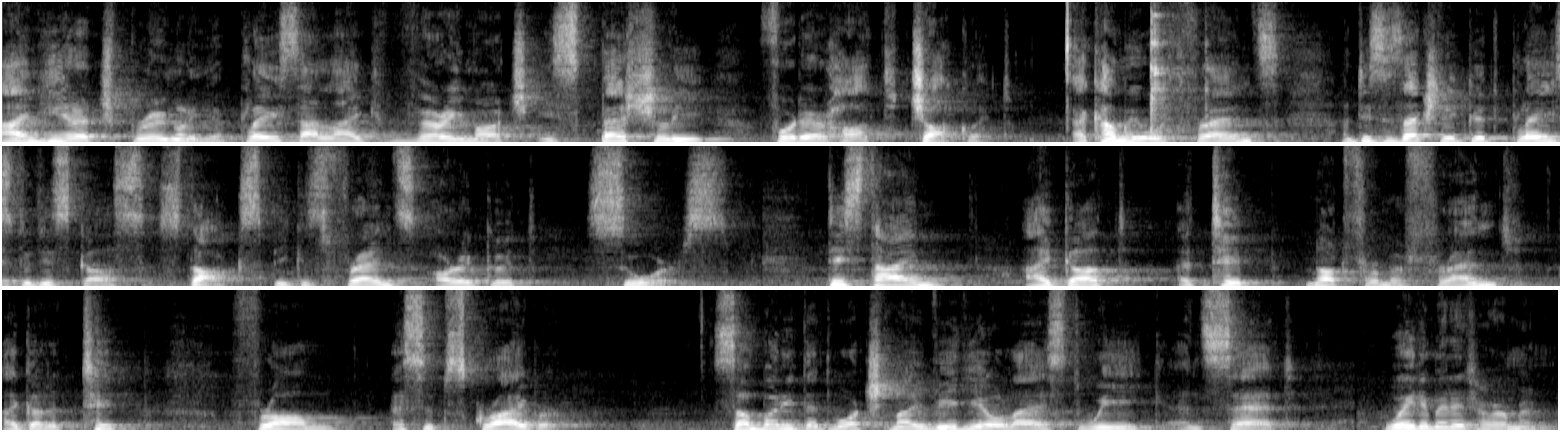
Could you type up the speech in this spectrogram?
I'm here at Sprüngli, a place I like very much, especially for their hot chocolate. I come here with friends, and this is actually a good place to discuss stocks because friends are a good source. This time, I got a tip not from a friend, I got a tip from a subscriber. Somebody that watched my video last week and said, wait a minute, Herman,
